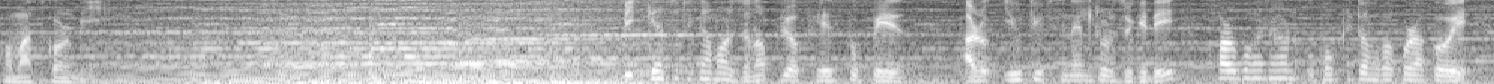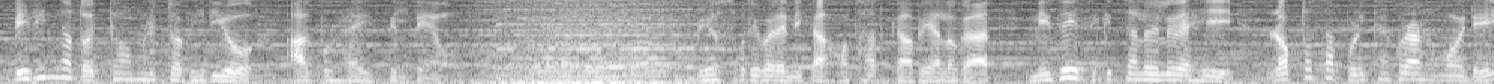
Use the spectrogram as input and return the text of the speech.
সমাজকৰ্মী। বিজ্ঞাজ্যোতি নামৰ জনপ্ৰিয় ফেচবুক পেজ আৰু ইউটিউব চেনেলটোৰ যোগেদি সৰ্বসাধাৰণ উপকৃত হ'ব পৰাকৈ বিভিন্ন তথ্য সমৃদ্ধ ভিডিঅ' আগবঢ়াই আহিছিল তেওঁ। বৃহস্পতিবাৰে নিশা হঠাৎ গা বেয়া লগাত নিজেই চিকিৎসালয়লৈ আহি ৰক্তচাপ পৰীক্ষা কৰাৰ সময়তেই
